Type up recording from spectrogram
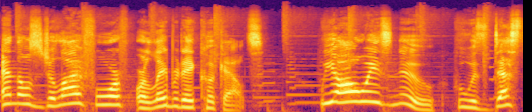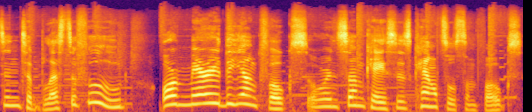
and those July 4th or Labor Day cookouts. We always knew who was destined to bless the food or marry the young folks, or in some cases, counsel some folks.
